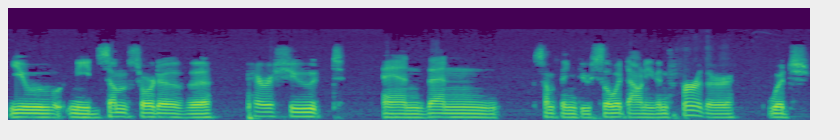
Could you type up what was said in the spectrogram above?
You need some sort of uh, parachute, and then something to slow it down even further, which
